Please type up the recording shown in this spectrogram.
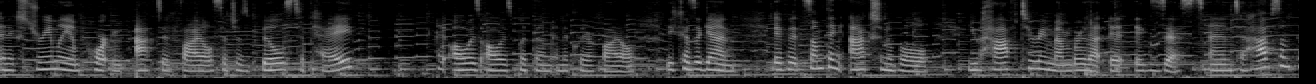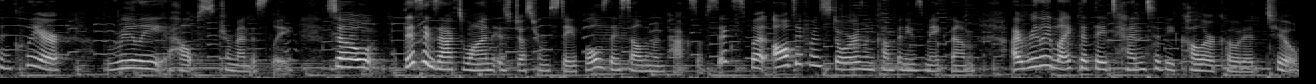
an extremely important active file, such as bills to pay, I always, always put them in a clear file because again, if it's something actionable, you have to remember that it exists and to have something clear really helps tremendously. So this exact one is just from Staples. They sell them in packs of six, but all different stores and companies make them. I really like that they tend to be color coded too.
